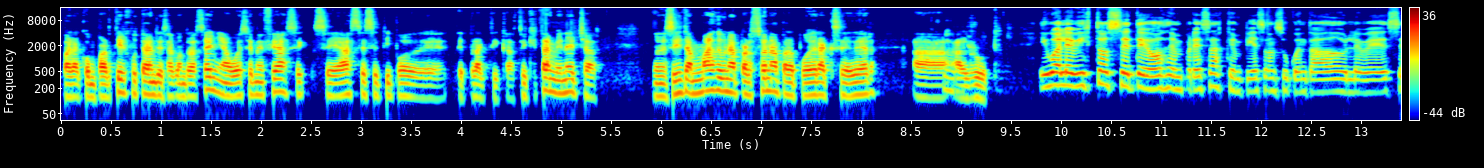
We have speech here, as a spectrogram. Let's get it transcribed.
para compartir justamente esa contraseña o SMFA se, se hace ese tipo de, prácticas. Y que están bien hechas, donde necesitan más de una persona para poder acceder al root. Igual he visto CTOs de empresas que empiezan su cuenta AWS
